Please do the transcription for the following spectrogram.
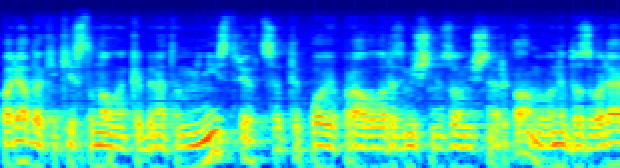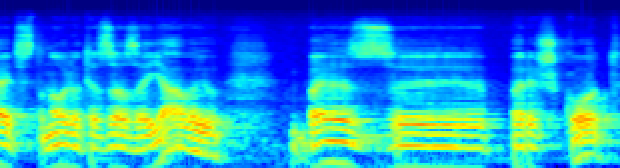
порядок, який встановлений Кабінетом міністрів, це типові правила розміщення зовнішньої реклами, вони дозволяють встановлювати за заявою без е, перешкод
